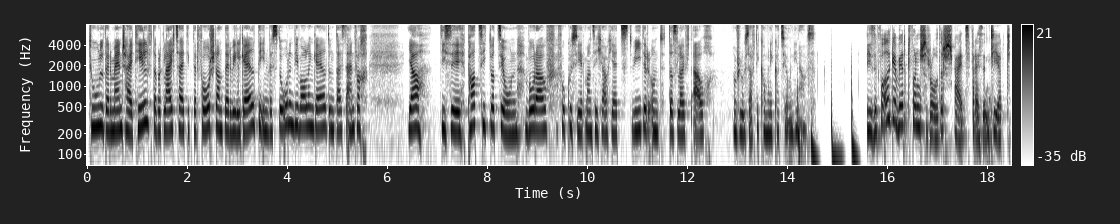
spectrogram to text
Tool der Menschheit hilft, aber gleichzeitig der Vorstand, der will Geld, die Investoren, die wollen Geld und da ist einfach, ja, diese Pattsituation, worauf fokussiert man sich auch jetzt wieder und das läuft auch am Schluss auf die Kommunikation hinaus. Diese Folge wird von Schroders Schweiz präsentiert.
